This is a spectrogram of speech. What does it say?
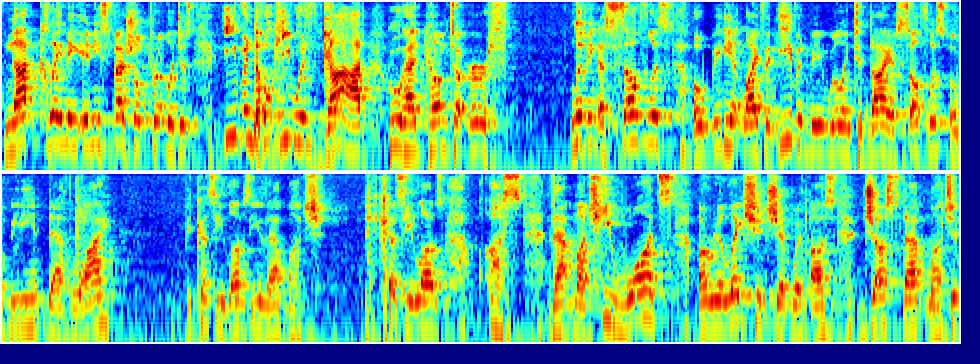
not claiming any special privileges, even though he was God who had come to earth. living a selfless, obedient life, and even being willing to die a selfless, obedient death. Why? Because he loves you that much. Because he loves us that much. He wants a relationship with us just that much. It,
